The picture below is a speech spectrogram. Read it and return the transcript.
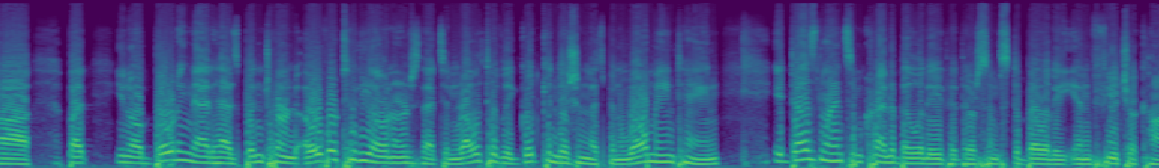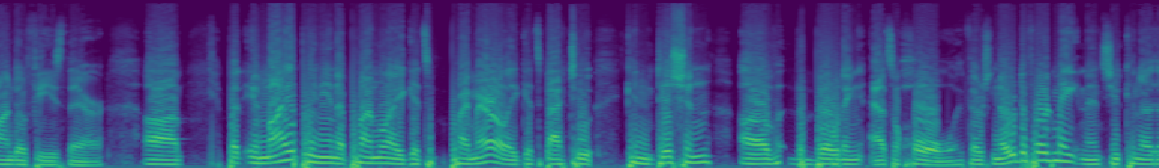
Uh, but you know, a building that has been turned over to the owners, that's in relatively good condition, that's been well maintained, it does lend some credibility that there's some stability in future condo fees there. Uh, but in my opinion, it primarily gets primarily gets back to condition of the building as a whole. If there's no deferred maintenance, you can uh,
